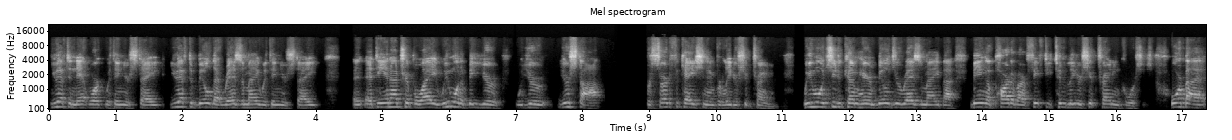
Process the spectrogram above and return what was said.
you have to network within your state. You have to build that resume within your state. At the NIAAA, we want to be your your your stop for certification and for leadership training. We want you to come here and build your resume by being a part of our 52 leadership training courses or by,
